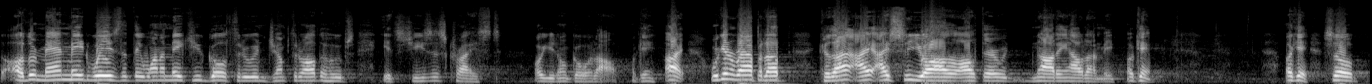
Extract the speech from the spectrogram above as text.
other man made ways that they want to make you go through and jump through all the hoops. It's Jesus Christ or you don't go at all. Okay? All right, we're going to wrap it up because I, I, I, see you all out there nodding out on me. Okay. Okay, so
